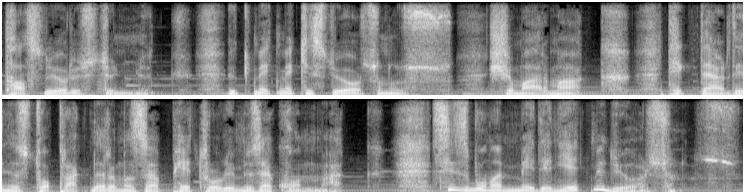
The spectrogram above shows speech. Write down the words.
taslıyor üstünlük. Hükmetmek istiyorsunuz. Şımarmak. Tek derdiniz topraklarımıza, petrolümüze konmak. Siz buna medeniyet mi diyorsunuz?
